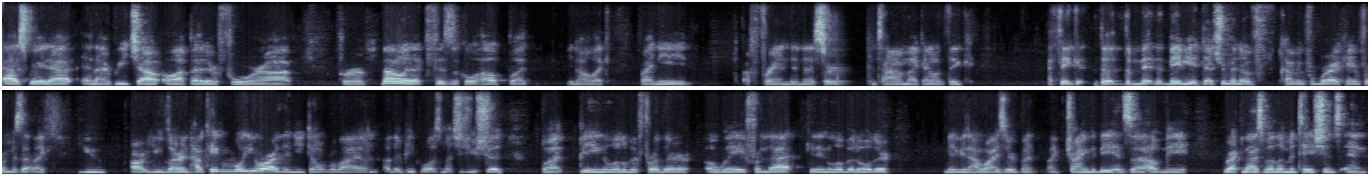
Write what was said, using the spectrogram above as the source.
as great at, and I reach out a lot better for uh, for not only like physical help, but you know, like if I need a friend in a certain time, like I don't think I think the, the maybe a detriment of coming from where I came from is that like you are you learn how capable you are, then you don't rely on other people as much as you should. But being a little bit further away from that, getting a little bit older, maybe not wiser, but like trying to be, has uh, helped me recognize my limitations, and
